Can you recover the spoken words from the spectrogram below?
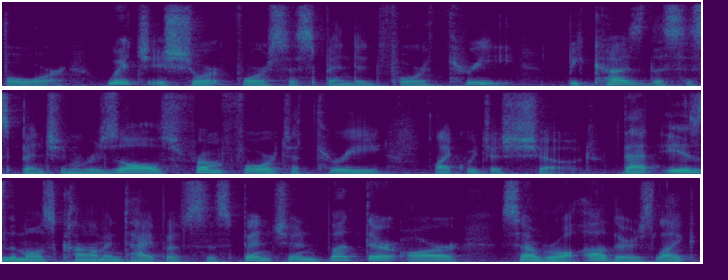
4, which is short for suspended 4-3, because the suspension resolves from 4 to 3 like we just showed. That is the most common type of suspension, but there are several others like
